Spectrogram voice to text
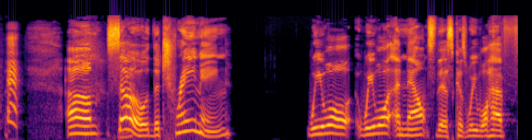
um. So the training, we will we will announce this because we will have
